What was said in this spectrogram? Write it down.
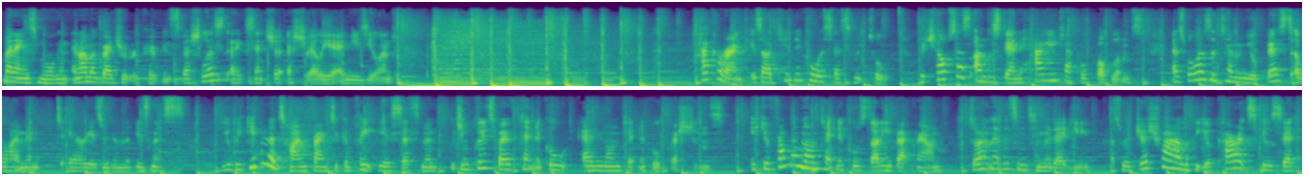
My name's Morgan and I'm a graduate recruitment specialist at Accenture Australia and New Zealand. HackerRank is our technical assessment tool, which helps us understand how you tackle problems, as well as determine your best alignment to areas within the business. You'll be given a time frame to complete the assessment, which includes both technical and non-technical questions. If you're from a non-technical study background, don't let this intimidate you, as we're just trying to look at your current skill set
